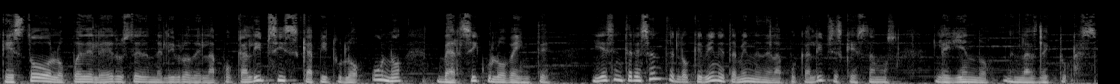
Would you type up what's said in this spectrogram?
Que esto lo puede leer usted en el libro del Apocalipsis, capítulo 1, versículo 20. Y es interesante lo que viene también en el Apocalipsis que estamos leyendo en las lecturas.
